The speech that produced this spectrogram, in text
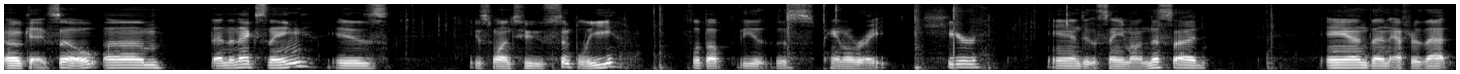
Okay, so um then the next thing is you just want to simply flip up the this panel right here and do the same on this side. And then after that,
